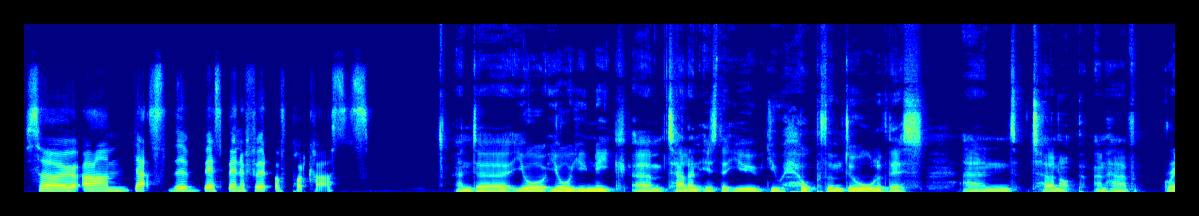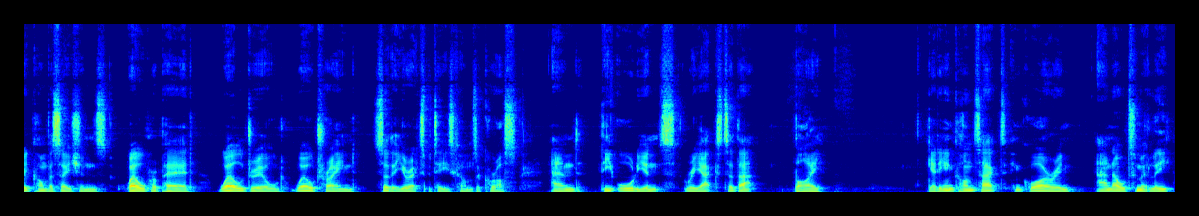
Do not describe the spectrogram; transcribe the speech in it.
So um, that's the best benefit of podcasts. And uh, your your unique um, talent is that you you help them do all of this and turn up and have great conversations, well prepared, well drilled, well trained, so that your expertise comes across and the audience reacts to that by getting in contact, inquiring, and ultimately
